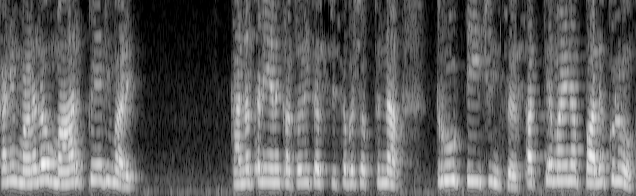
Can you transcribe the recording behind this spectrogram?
కానీ మనలో మార్పేది మరి. కన్నతనైన కథోలిక శ్రీ సభ చెప్తున్న ట్రూ టీచింగ్స్ సత్యమైన పలుకులు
